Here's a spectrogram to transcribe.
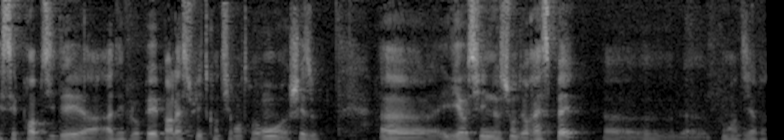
et ses propres idées à développer par la suite quand ils rentreront chez eux. Euh, il y a aussi une notion de respect, euh, comment dire, euh,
